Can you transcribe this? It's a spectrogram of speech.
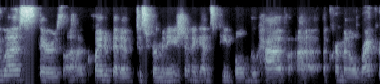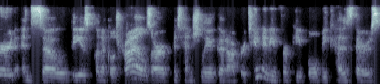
US, there's uh, quite a bit of discrimination against people who have a, a, criminal record. And so these clinical trials are potentially a good opportunity for people because there's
